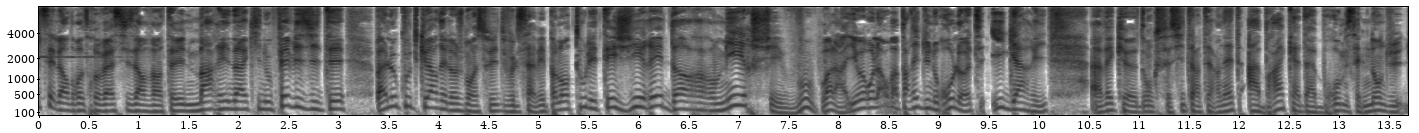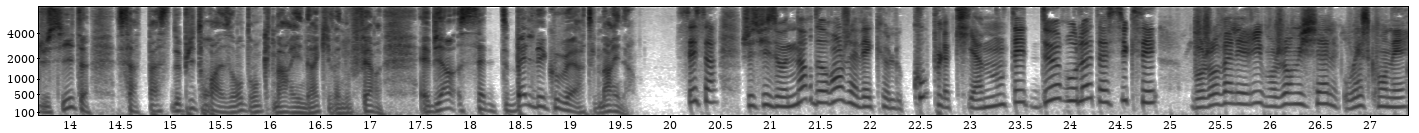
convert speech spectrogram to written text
c'est l'heure de retrouver à 6h21 Marina qui nous fait visiter bah, le coup de cœur des logements insolites. Vous le savez, pendant tout l'été, j'irai dormir chez vous. Voilà. Et là, on va parler d'une roulotte Igari avec euh, donc ce site internet Abracadabroom. C'est le nom du, du, site. Ça passe depuis trois ans. Donc Marina qui va nous faire eh bien cette belle découverte. Marina. C'est ça. Je suis au nord d'Orange avec le couple qui a monté deux roulottes à succès. Bonjour Valérie, bonjour Michel. Où est-ce qu'on est?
